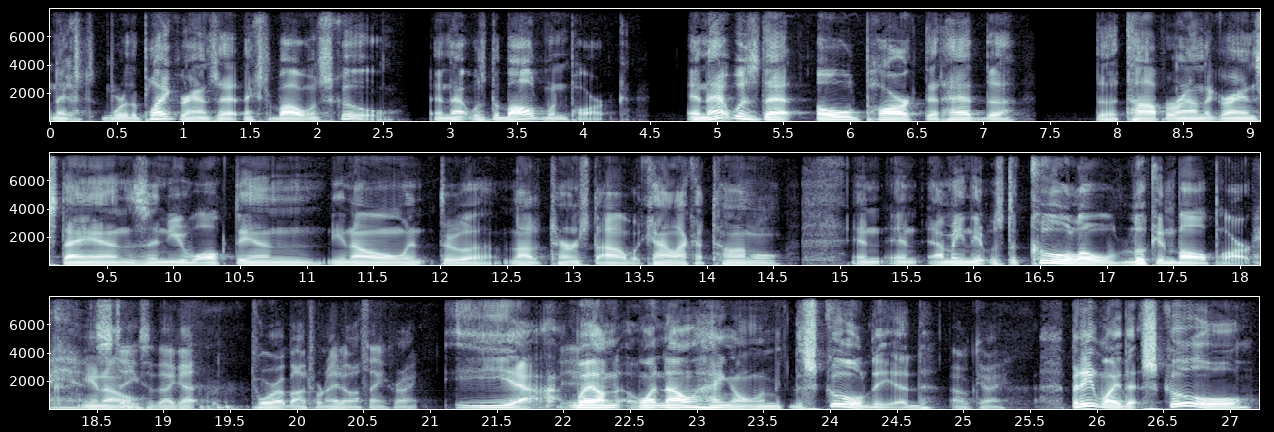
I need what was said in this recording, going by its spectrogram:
next where the playground's at, next to Baldwin School, and that was the Baldwin Park, and that was that old park that had the the top around the grandstands, and you walked in, you know, went through a not a turnstile, but kind of like a tunnel, and and I mean it was the cool old looking ballpark, Man, you know. stinks that they got tore up by a tornado. I think right. Yeah. Well, n- well, no, hang on. Let me, the school did. Okay. But anyway, that school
